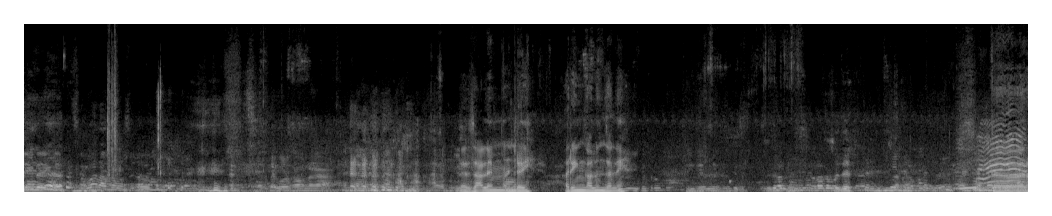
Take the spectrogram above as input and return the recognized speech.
एकदा एकदा तर झाले मंडई. रिंग घालून झाले. तर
